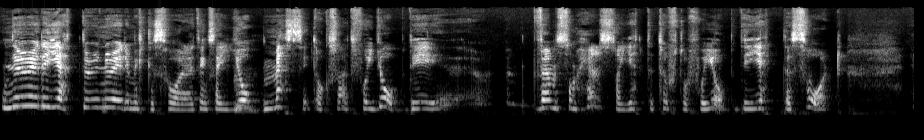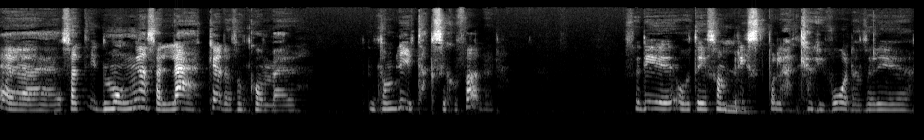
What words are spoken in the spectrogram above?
Nu är det jätte, nu är det mycket svårare. Jag tänker så här, jobbmässigt också, att få jobb. Det är, vem som helst har jättetufft att få jobb. Det är jättesvårt. Eh, så att många så läkare som kommer, de blir ju taxichaufförer. Så det är, och det är som brist på läkare i vården. Så det är,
